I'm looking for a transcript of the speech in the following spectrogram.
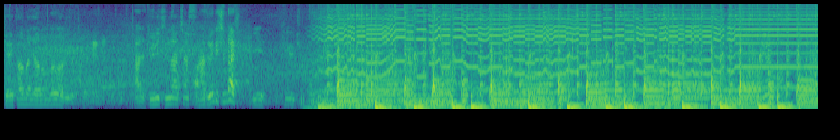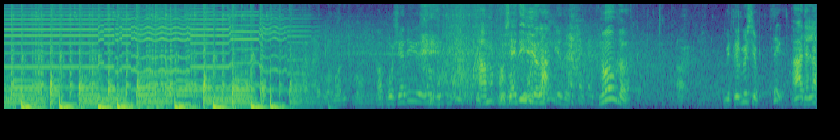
Şeytan da yanında arıyor. Hadi suyun içinde açarsın hadi. Suyun içinde aç. 1, 2, 3. Bitirmişim. Hadi lan.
